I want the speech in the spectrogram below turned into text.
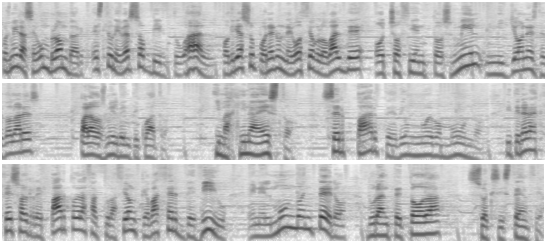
Pues mira, según Bloomberg, este universo virtual podría suponer un negocio global de 800 mil millones de dólares para 2024. Imagina esto, ser parte de un nuevo mundo y tener acceso al reparto de la facturación que va a hacer The View en el mundo entero durante toda su existencia.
